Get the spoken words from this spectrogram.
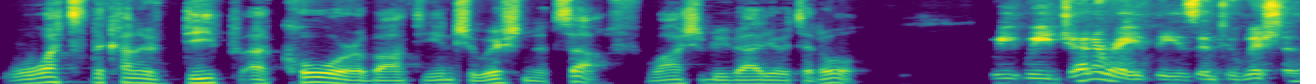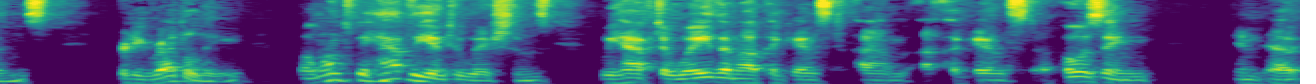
what's the kind of deep uh, core about the intuition itself? Why should we value it at all? We, we generate these intuitions pretty readily but once we have the intuitions we have to weigh them up against um, against opposing in, uh,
